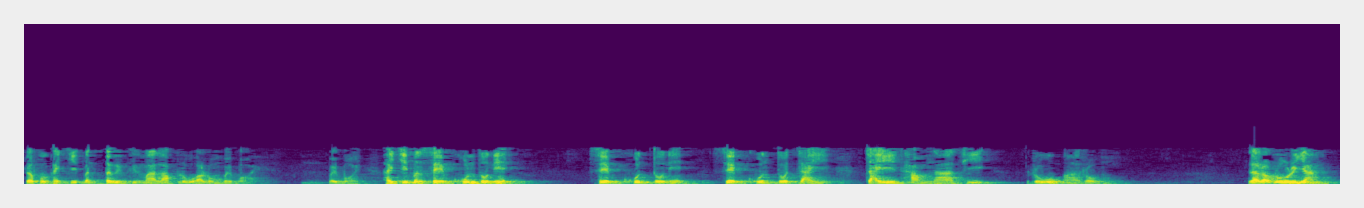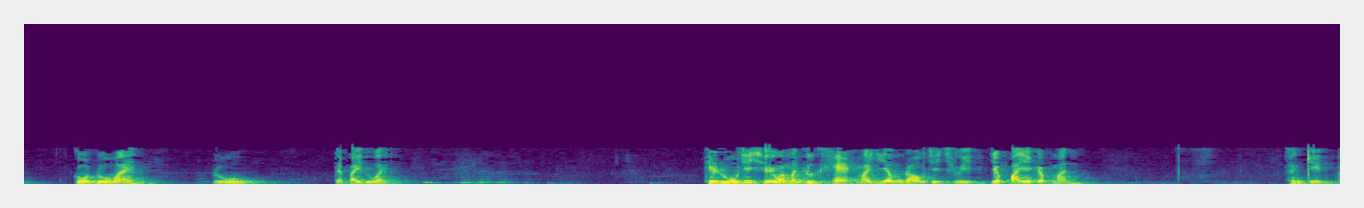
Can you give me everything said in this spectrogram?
เราฝึกให้จิตมันตื่นขึ้นมารับรู้อารมณ์บ่อยๆบ่อย ๆ ให้จิตมันเสพคุ้นตัวนี้ เสพคุ้นตัวนี้ เสพคุ้นตัวใจ ใจทำหน้าที่รู้อารมณ์ แล้วเรารู้หรือยัง โกรธรู้ไหม รู้ แต่ไปด้วย ที่รู้เฉยๆว่ามันคือแขกมาเยี่ยมเราเฉยๆอย่าไปกับมัน สังเกตไหม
